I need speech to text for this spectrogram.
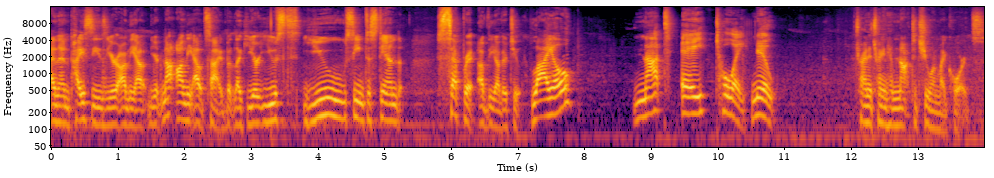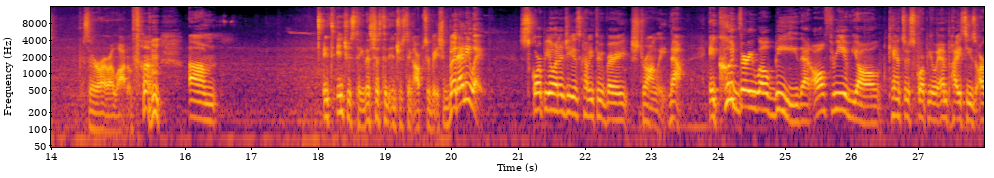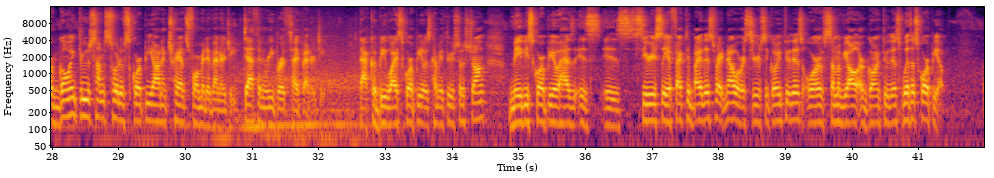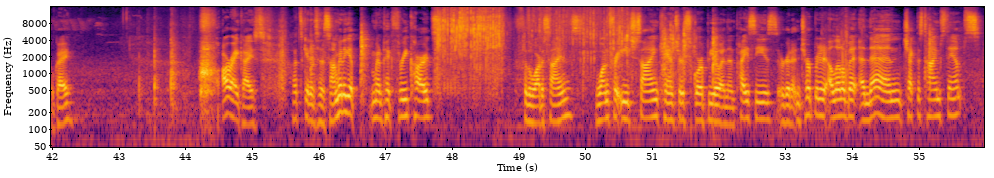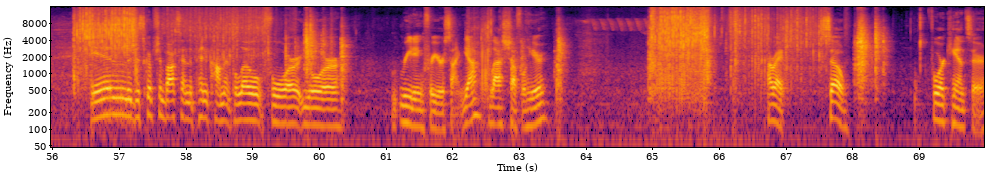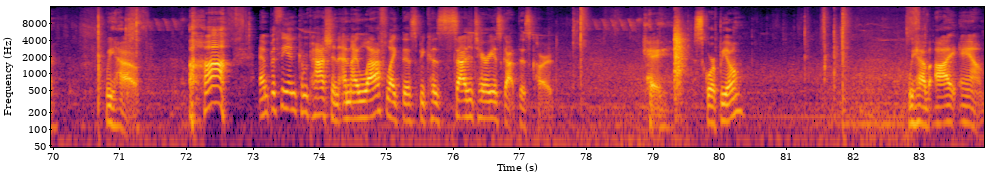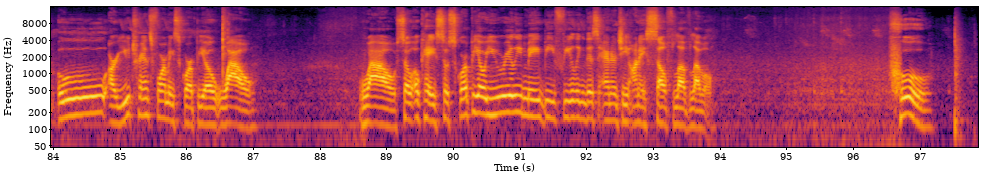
And then Pisces, you're on the out you're not on the outside, but like you're used you seem to stand separate of the other two. Lyle, not a toy. No. Trying to train him not to chew on my cords. Because there are a lot of them. um, it's interesting. That's just an interesting observation. But anyway, Scorpio energy is coming through very strongly. Now, it could very well be that all three of y'all, Cancer, Scorpio, and Pisces, are going through some sort of scorpionic transformative energy, death and rebirth type energy. That could be why Scorpio is coming through so strong. Maybe Scorpio has is is seriously affected by this right now, or is seriously going through this, or some of y'all are going through this with a Scorpio. Okay. All right, guys, let's get into this. So I'm gonna get I'm gonna pick three cards for the water signs one for each sign Cancer, Scorpio, and then Pisces. We're going to interpret it a little bit and then check the timestamps in the description box and the pinned comment below for your reading for your sign. Yeah? Last shuffle here. All right. So, for Cancer, we have aha, empathy and compassion. And I laugh like this because Sagittarius got this card. Okay. Scorpio. We have I am. Ooh, are you transforming, Scorpio? Wow. Wow. So, okay, so Scorpio, you really may be feeling this energy on a self love level. Whew.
